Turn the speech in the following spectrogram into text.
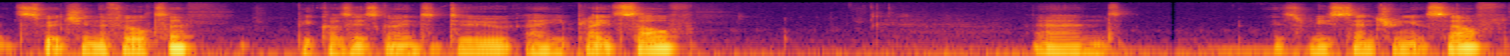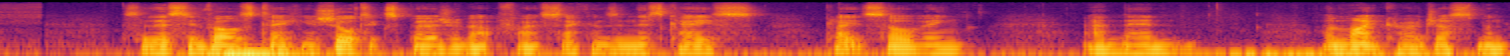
It's switching the filter because it's going to do a plate solve and it's recentering itself. So this involves taking a short exposure, about 5 seconds in this case, plate solving, and then a micro adjustment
